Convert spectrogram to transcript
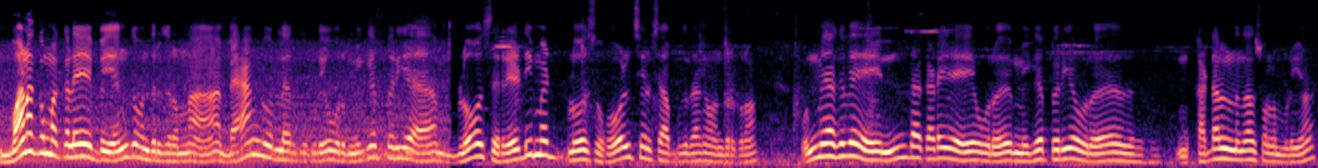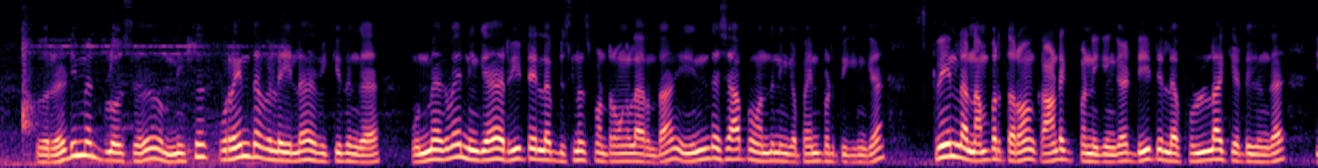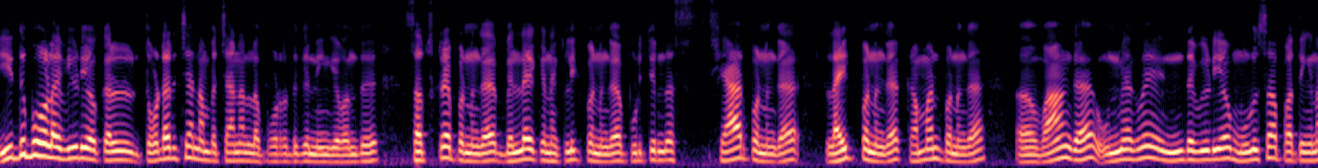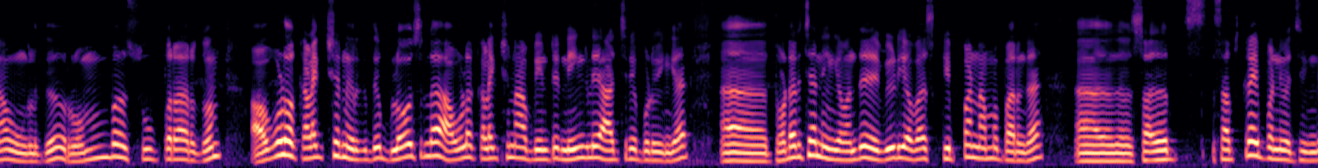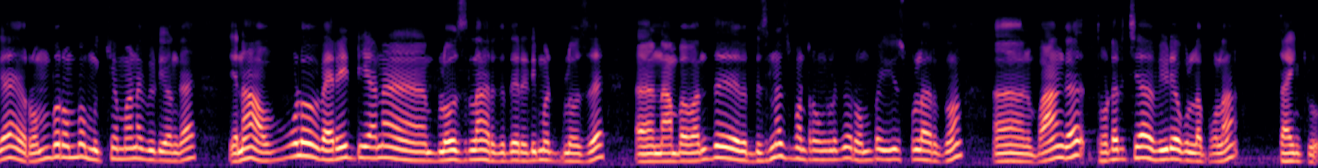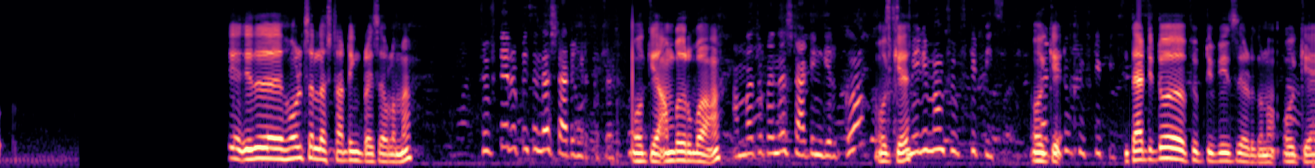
வணக்கம் மக்களே இப்போ எங்கே வந்திருக்கிறோம்னா பெங்களூரில் இருக்கக்கூடிய ஒரு மிகப்பெரிய ப்ளவுஸ் ரெடிமேட் ப்ளவுஸ் ஹோல்சேல் ஷாப்புக்கு தாங்க வந்திருக்கிறோம். உண்மையாகவே இந்த கடையை ஒரு மிகப்பெரிய ஒரு கடல்னு தான் சொல்ல முடியும். ரெடிமேட் ப்ளவுஸு மிக குறைந்த விலையில் விற்கிதுங்க உண்மையாகவே நீங்கள் ரீட்டைலில் பிஸ்னஸ் பண்ணுறவங்களா இருந்தால் இந்த ஷாப்பை வந்து நீங்கள் பயன்படுத்திக்கிங்க. ஸ்க்ரீனில் நம்பர் தரோம் காண்டாக்ட் பண்ணிக்கோங்க டீட்டெயிலில் ஃபுல்லாக கேட்டுக்கோங்க. இது போல் வீடியோக்கள் தொடர்ச்சியாக நம்ம சேனலில் போடுறதுக்கு நீங்கள் வந்து சப்ஸ்கிரைப் பண்ணுங்கள் பெல்லைக்கனை கிளிக் பண்ணுங்கள் பிடிச்சிருந்தா ஷேர் பண்ணுங்கள் லைக் பண்ணுங்கள் கமெண்ட் பண்ணுங்கள் வாங்க. உண்மையாகவே இந்த வீடியோ முழுசாக பார்த்தீங்கன்னா உங்களுக்கு ரொம்ப சூப்பராக இருக்கும். அவ்வளோ கலெக்ஷன் இருக்குது. ப்ளவுஸில் அவ்வளோ கலெக்ஷனா அப்படின்ட்டு நீங்களே ஆச்சரியப்படுவீங்க. தொடர்ச்சியாக நீங்கள் வந்து வீடியோவை ஸ்கிப் பண்ணாமல் பாருங்கள் சப்ஸ்கிரைப் பண்ணி வச்சுக்கோங்க. ரொம்ப ரொம்ப முக்கியமான வீடியோங்க. ஏன்னா அவ்வளோ வெரைட்டியான ப்ளவுஸ்லாம் இருக்குது. ரெடிமேட் ப்ளவுஸு நாம் வந்து பிஸ்னஸ் பண்ணுறவங்களுக்கு ரொம்ப யூஸ்ஃபுல்லாக இருக்கும். வாங்க. தொடர்ச்சியாக வீடியோக்குள்ளே போகலாம் தேங்க்யூ இது ஹோல்சேலில் ஸ்டார்டிங் ப்ரைஸ் எவ்வளோ மேம் ஃபிஃப்டி ருபீஸ்ல ஸ்டார்டிங் இருக்கு சார் ஓகே ஐம்பது ரூபா? ஐம்பது ரூபாய் தான் ஸ்டார்டிங் இருக்கும் okay minimum fifty piece. To fifty piece thirty to fifty piece எடுக்கணும். ஓகே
